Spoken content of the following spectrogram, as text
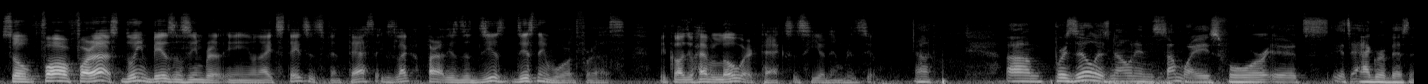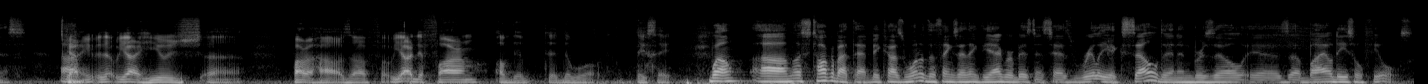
So for, for us, doing business in the United States is fantastic. It's like a paradise. It's the Disney world for us because you have lower taxes here than Brazil. Uh, um, Brazil is known in some ways for its, its agribusiness. Uh, yeah, we are a huge uh, powerhouse of, we are the farm of the, the, the world, they say. Well, um, let's talk about that because one of the things I think the agribusiness has really excelled in in Brazil is uh, biodiesel fuels.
